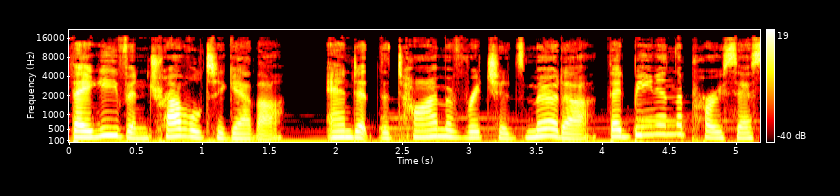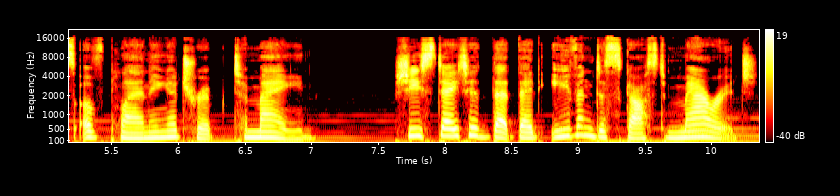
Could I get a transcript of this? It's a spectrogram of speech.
They even travelled together, and at the time of Richard's murder, they'd been in the process of planning a trip to Maine. She stated that they'd even discussed marriage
